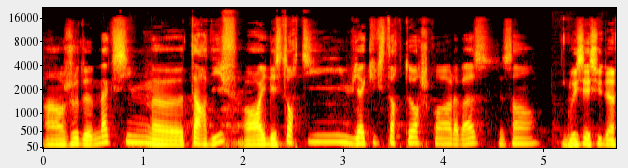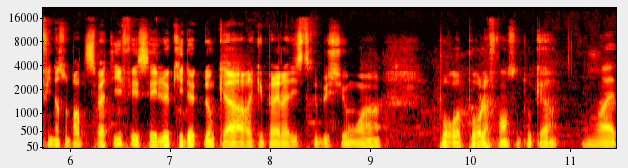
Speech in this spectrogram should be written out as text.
un jeu de Maxime euh, Tardif. Alors il est sorti via Kickstarter, je crois à la base, c'est ça hein? Oui, c'est issu d'un financement participatif et c'est Lucky Duck donc à récupérer la distribution euh, pour pour la France en tout cas. Ouais.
